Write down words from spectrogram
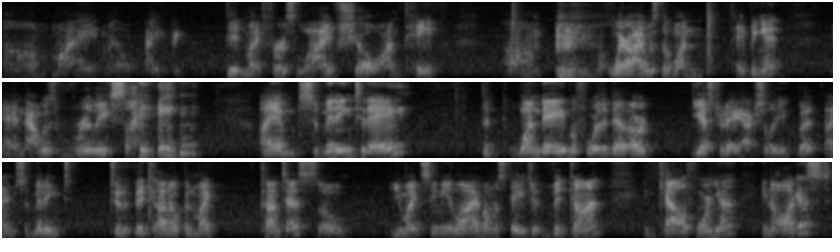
Um, my, my, I, I did my first live show on tape um, where I was the one taping it, and that was really exciting. I am submitting today, the one day before the deadline, or yesterday actually, but I am submitting to the VidCon Open Mic contest, so you might see me live on the stage at VidCon in California in August.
